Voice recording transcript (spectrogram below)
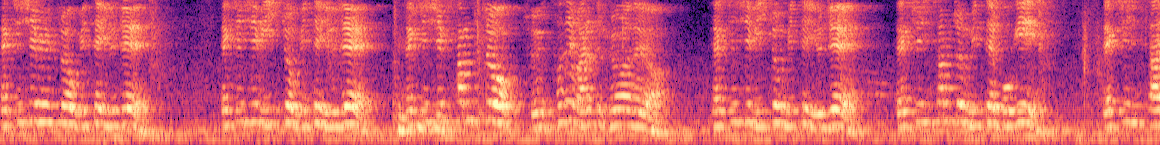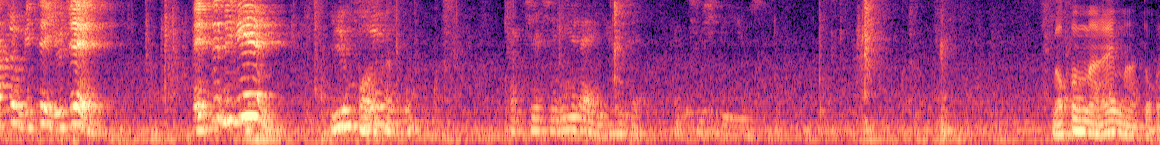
171쪽 밑에 유제, 172쪽 밑에 유제, 173쪽 조용, 선생님 말할 때 조용하세요. 172쪽 밑에 유제, 173쪽 밑에 보기, 174쪽 밑에 유제. 렛츠 비긴! 1부터 어떻게 하죠? 171의 유제 172 유제 몇번 말해, 임마 똑같아.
